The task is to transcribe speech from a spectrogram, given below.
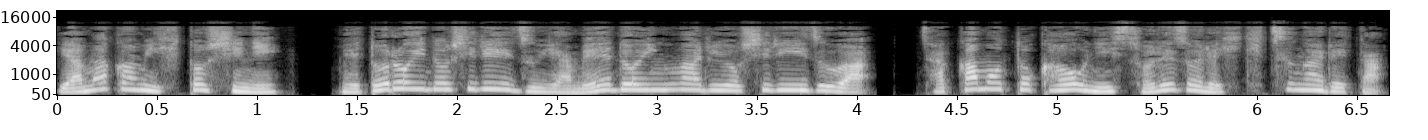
山上仁氏に、メトロイドシリーズやメイドインワリオシリーズは、坂本香にそれぞれ引き継がれた。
